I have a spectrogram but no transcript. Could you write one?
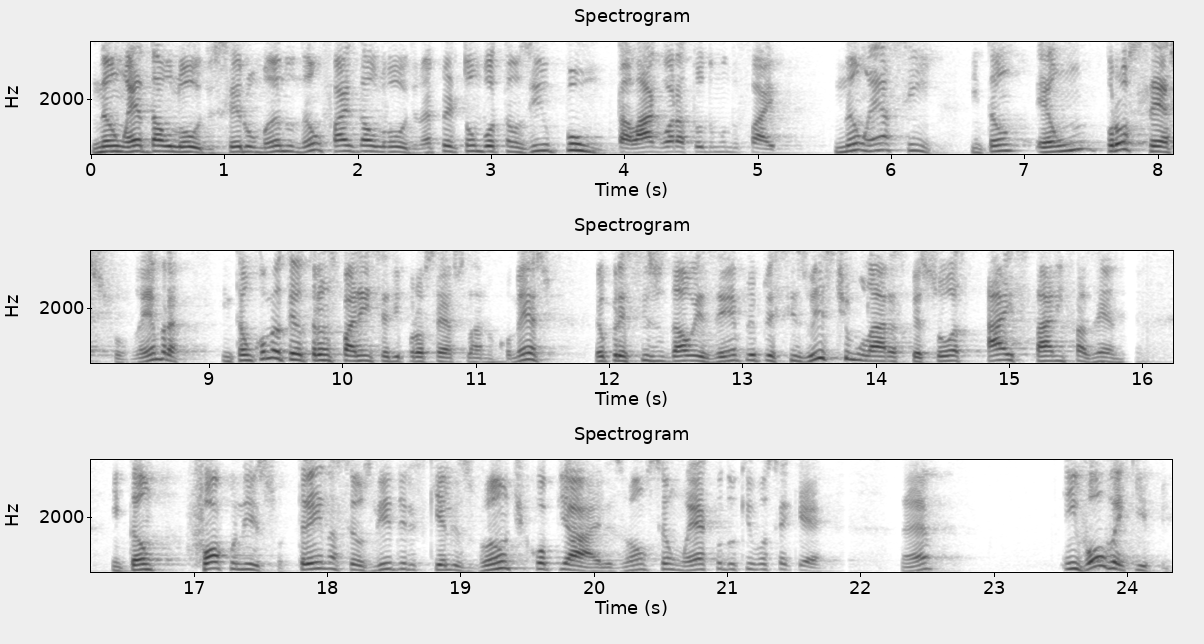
Não é download, o ser humano não faz download, não é apertou um botãozinho, pum, tá lá, agora todo mundo faz. Não é assim. Então, é um processo, lembra? Então, como eu tenho transparência de processo lá no começo, eu preciso dar o exemplo e preciso estimular as pessoas a estarem fazendo. Então, foco nisso. Treina seus líderes que eles vão te copiar, eles vão ser um eco do que você quer. Né? Envolva a equipe.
